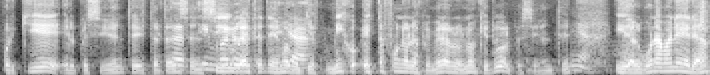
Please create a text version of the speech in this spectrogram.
¿Por qué el presidente está tan sensible a este tema? ya. Porque, mi hijo, esta fue una de las primeras reuniones que tuvo el presidente. Ya. Y de alguna manera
